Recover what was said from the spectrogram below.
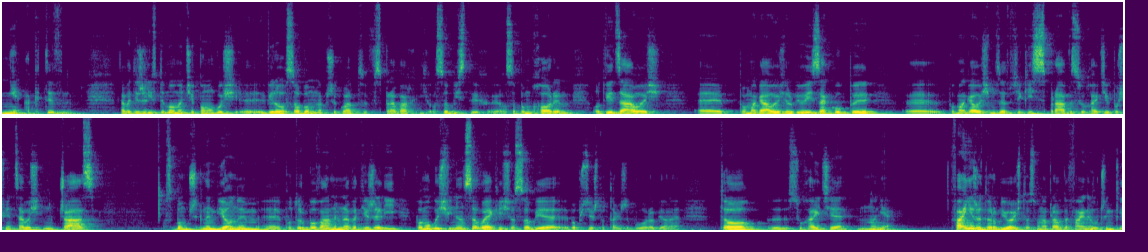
Nieaktywnym. Nawet jeżeli w tym momencie pomogłeś y, wielu osobom, na przykład w sprawach ich osobistych, y, osobom chorym, odwiedzałeś, pomagałeś, robiłeś zakupy, pomagałeś im załatwić jakieś sprawy, słuchajcie, poświęcałeś im czas, osobom przygnębionym, e, poturbowanym, nawet jeżeli pomogłeś finansowo jakiejś osobie, bo przecież to także było robione, to e, słuchajcie, no nie. Fajnie, że to robiłeś, to są naprawdę fajne uczynki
